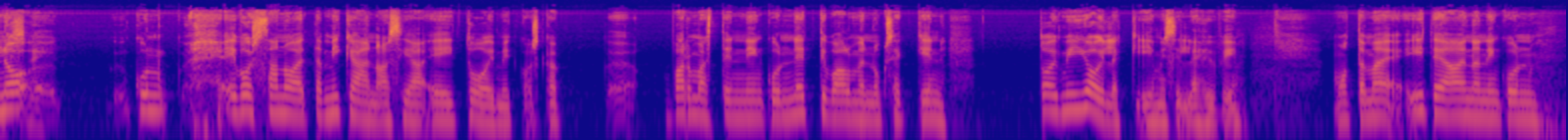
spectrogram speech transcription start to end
no, ne? kun ei voi sanoa, että mikään asia ei toimi, koska varmasti niin kuin nettivalmennuksetkin toimii joillekin ihmisille hyvin. Mutta mä itse aina niin kuin –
